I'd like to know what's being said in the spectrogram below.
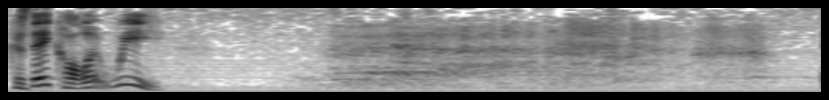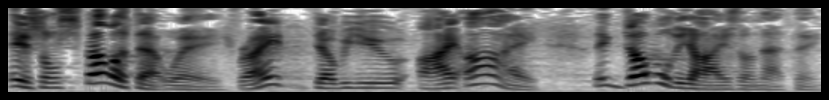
Because they call it Wii. they just don't spell it that way, right? W I I. They double the I's on that thing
